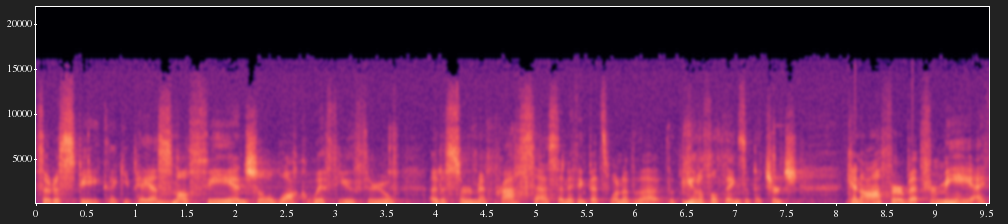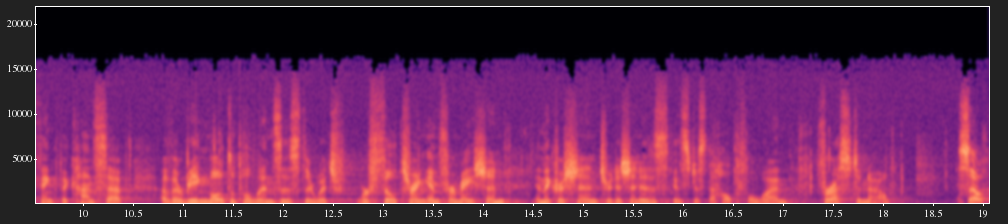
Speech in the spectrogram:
so to speak. Like you pay a mm-hmm. small fee and she'll walk with you through a discernment process. And I think that's one of the, the beautiful things that the church can offer. But for me, I think the concept of there being multiple lenses through which we're filtering information in the Christian tradition is, is just a helpful one for us to know. So,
